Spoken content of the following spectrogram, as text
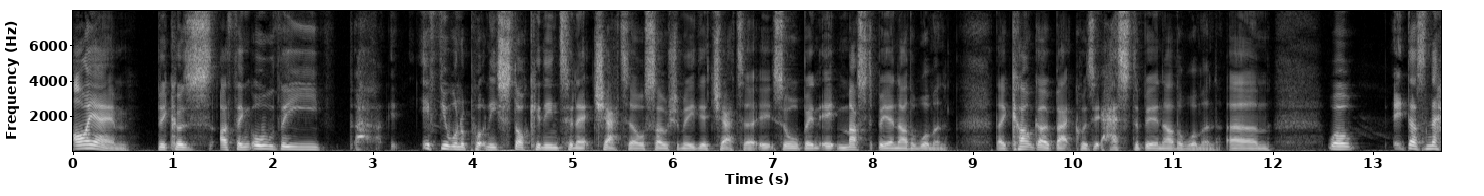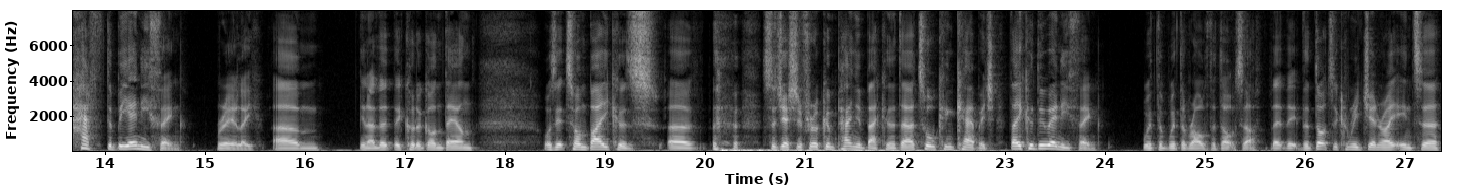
I am because I think all the if you want to put any stock in internet chatter or social media chatter, it's all been it must be another woman. They can't go backwards. It has to be another woman. Um, well, it doesn't have to be anything really. Um, you know, they, they could have gone down was it Tom Baker's uh, suggestion for a companion back in the day, a talking cabbage? They could do anything with the with the role of the Doctor. The, the, the Doctor can regenerate into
